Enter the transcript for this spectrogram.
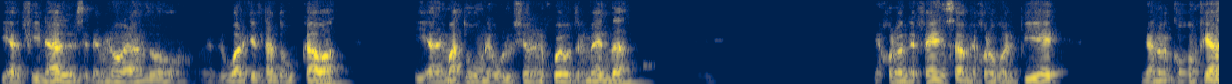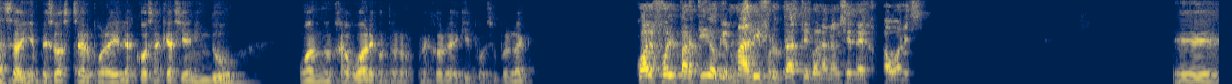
y al final se terminó ganando el lugar que él tanto buscaba y además tuvo una evolución en el juego tremenda. Mejoró en defensa, mejoró con el pie, ganó en confianza y empezó a hacer por ahí las cosas que hacía en Hindú, jugando en Jaguares contra los mejores equipos de Super Rugby. ¿Cuál fue el partido que más disfrutaste con la camiseta de Jaguares? Eh,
